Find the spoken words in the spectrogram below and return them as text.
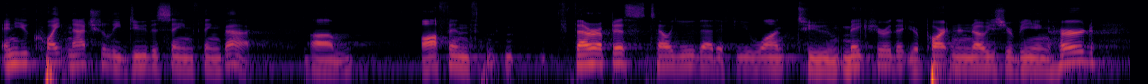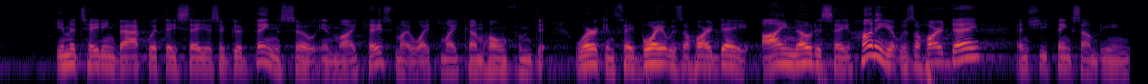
And you quite naturally do the same thing back. Um, often, therapists tell you that if you want to make sure that your partner knows you're being heard, imitating back what they say is a good thing. So in my case, my wife might come home from work and say, Boy, it was a hard day. I know to say, Honey, it was a hard day. And she thinks I'm being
